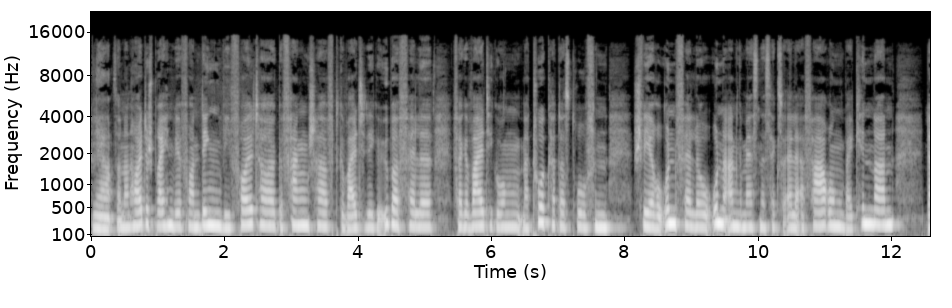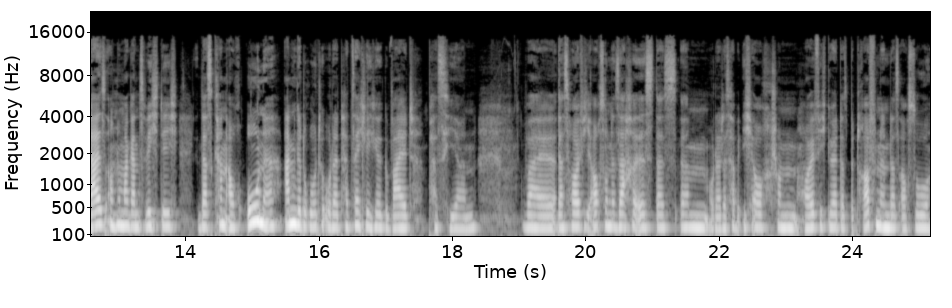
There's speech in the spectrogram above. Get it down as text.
Ja. Sondern heute sprechen wir von Dingen wie Folter, Gefangenschaft, gewalttätige Überfälle, Vergewaltigungen, Naturkatastrophen, schwere Unfälle, unangemessene sexuelle Erfahrungen bei Kindern. Da ist auch nochmal ganz wichtig, das kann auch ohne angedrohte oder tatsächliche Gewalt passieren weil das häufig auch so eine Sache ist, dass, ähm, oder das habe ich auch schon häufig gehört, dass Betroffenen das auch so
